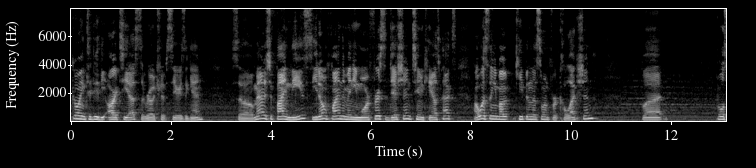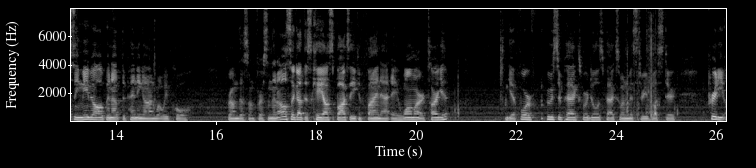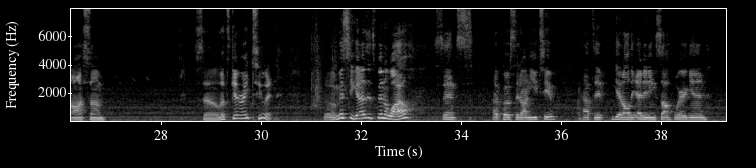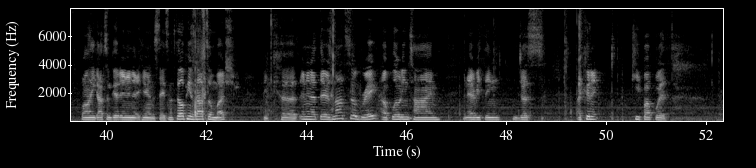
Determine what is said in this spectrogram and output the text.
going to do the RTS, the road trip series again. So managed to find these. You don't find them anymore. First edition, Toon Chaos Packs. I was thinking about keeping this one for collection, but we'll see. Maybe I'll open up depending on what we pull from this one first. And then I also got this Chaos box that you can find at a Walmart or Target. You get four booster packs, four duelist packs, one mystery blister. Pretty awesome. So let's get right to it. So missed you guys. It's been a while since I posted on YouTube. Have to get all the editing software again. Finally got some good internet here in the States. In the Philippines, not so much because internet there is not so great. Uploading time and everything just, I couldn't keep up with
